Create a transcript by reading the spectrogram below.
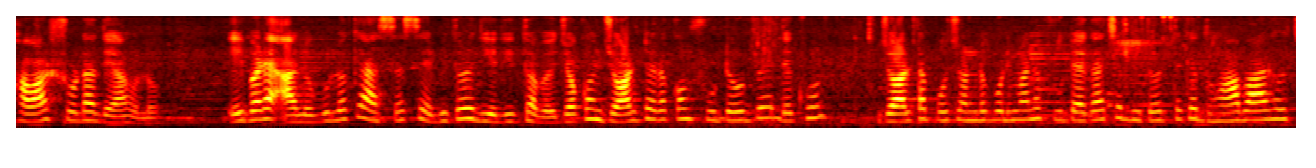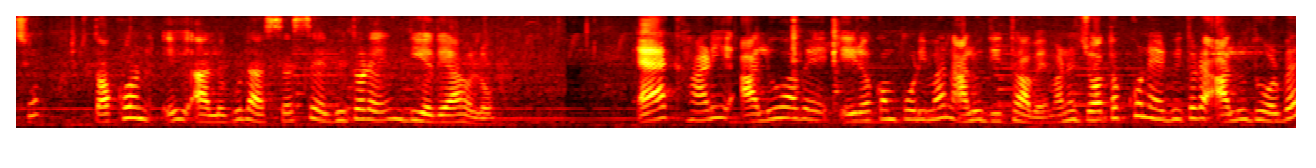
খাওয়ার সোডা দেওয়া হলো। এইবারে আলুগুলোকে আস্তে আস্তে এর ভিতরে দিয়ে দিতে হবে। যখন জলটা এরকম ফুটে উঠবে, দেখুন, জলটা প্রচণ্ড পরিমাণে ফুটে গেছে, ভিতর থেকে ধোঁয়া বার হচ্ছে, তখন এই আলুগুলো আস্তে আস্তে এর ভিতরে দিয়ে দেওয়া হলো। এক হাঁড়ি আলু হবে এই রকম পরিমাণ আলু দিতে হবে। মানে যতক্ষণ এর ভিতরে আলু ধরবে,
